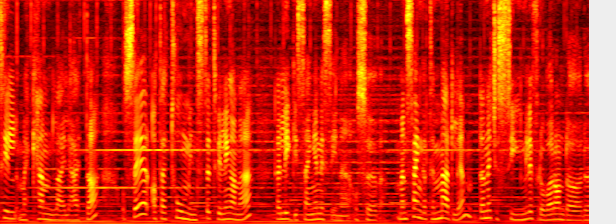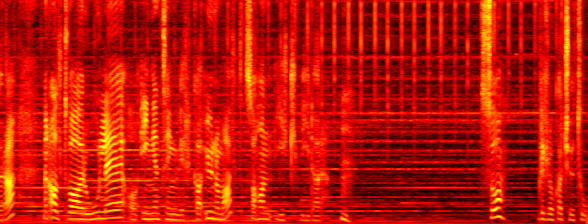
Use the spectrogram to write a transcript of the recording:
til McCann-leiligheten og ser at de to minste tvillingene de ligger i sengene sine og sover. Men senga til Madeline den er ikke synlig fra verandadøra, men alt var rolig og ingenting virka unormalt, så han gikk videre. Så blir klokka 22,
